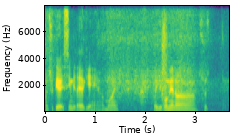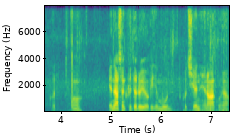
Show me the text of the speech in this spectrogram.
건축되어 있습니다 여기 뭐 여기 보면은 수, 그, 어? 옛날선 그대로 여기 문, 그 지연해 놨고요.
